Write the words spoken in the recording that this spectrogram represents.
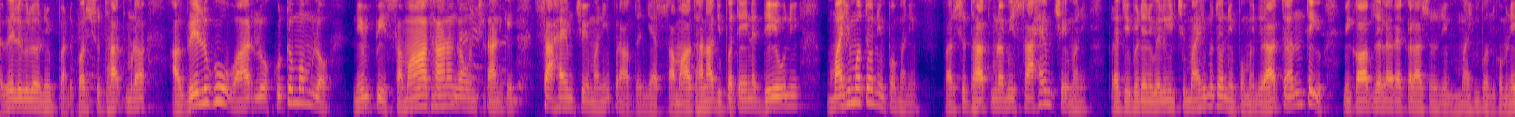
ఆ వెలుగులో నింపండి. పరిశుద్ధాత్ముడా ఆ వెలుగు వారిలో కుటుంబంలో నింపి సమాధానంగా ఉంచడానికి సహాయం చేయమని ప్రార్థన చేస్తాం. సమాధానాధిపతి అయిన దేవుని మహిమతో నింపమని పరిశుద్ధాత్మడ మీ సహాయం చేయమని ప్రతి బిడ్డను వెలిగించి మహిమతో నింపమని రాత్రి అంతయు మీ కాపుదల రెక్కలాసిన మహిమ పొందుకోమని.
